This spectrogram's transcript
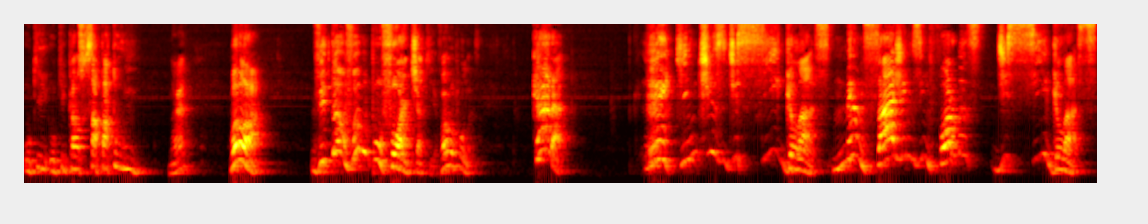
O, que, o que calça sapato 1. Né? Vamos lá. Vitão, vamos pro forte aqui, vamos pro lance. Cara, requintes de siglas, mensagens em formas de siglas.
